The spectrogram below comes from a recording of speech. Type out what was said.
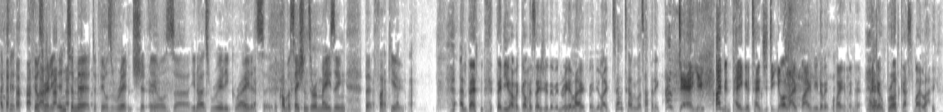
It feels really intimate. It feels rich. It feels, uh, you know, it's really great. It's uh, the conversations are amazing, but fuck you. And then, then you have a conversation with them in real life, and you're like, "So, tell me what's happening." How dare you? I've been paying attention to your life. Why have you not been? Wait a minute. I don't broadcast my life.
